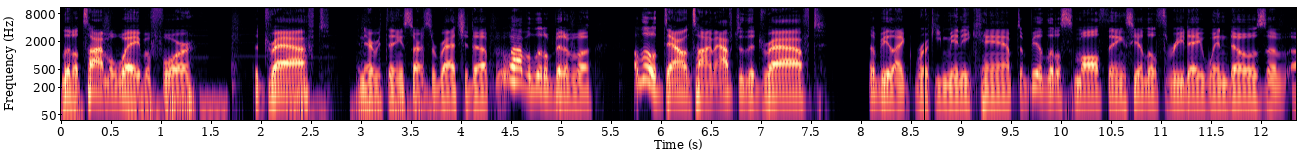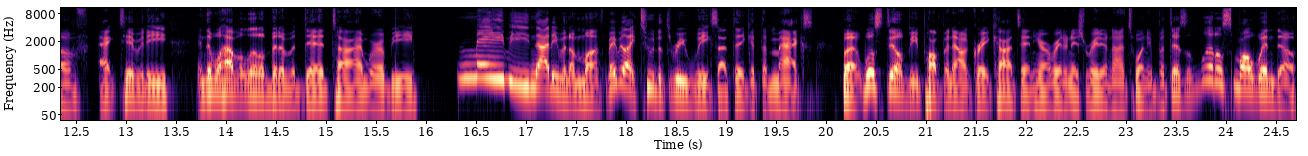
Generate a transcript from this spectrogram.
little time away before the draft and everything starts to ratchet up. We'll have a little bit of a a little downtime after the draft. There'll be like rookie mini camp. There'll be a little small things here, little three day windows of of activity, and then we'll have a little bit of a dead time where it'll be maybe not even a month, maybe like two to three weeks, I think, at the max. But we'll still be pumping out great content here on Raider Nation Radio 920. But there's a little small window.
